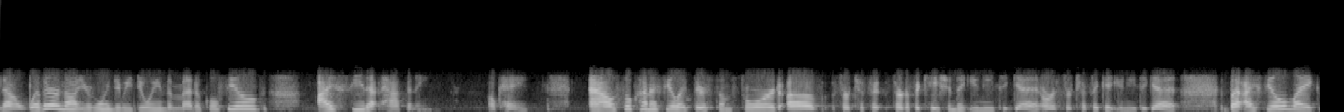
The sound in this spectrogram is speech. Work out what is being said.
Now, whether or not you're going to be doing the medical field, I see that happening. Okay? And I also kind of feel like there's some sort of certifi- certification that you need to get or a certificate you need to get. But I feel like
